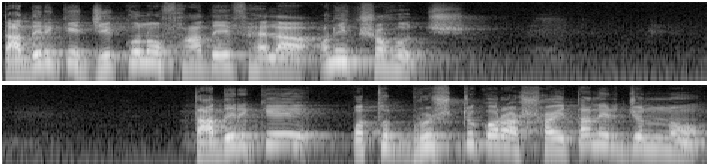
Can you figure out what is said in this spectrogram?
তাদেরকে যে কোনো ফাঁদে ফেলা অনেক সহজ। তাদেরকে পথভ্রষ্ট করা শয়তানের জন্য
